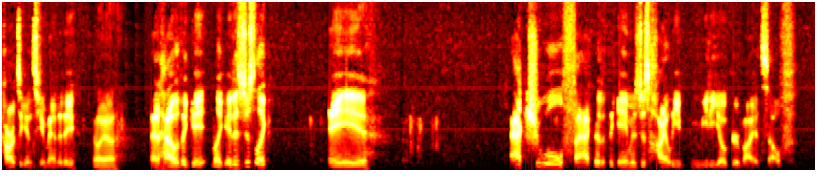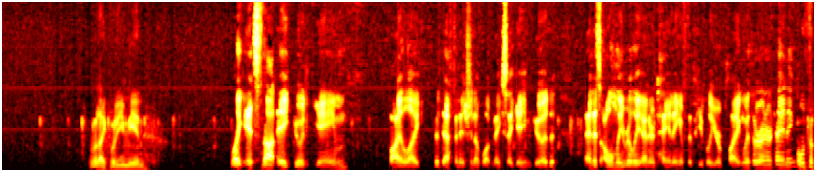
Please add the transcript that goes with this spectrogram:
Cards Against Humanity Oh yeah, and how the game like it is just like a actual fact that the game is just highly mediocre by itself. Like what do you mean? like it's not a good game by like the definition of what makes a game good and it's only really entertaining if the people you're playing with are entertaining Well, it's a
